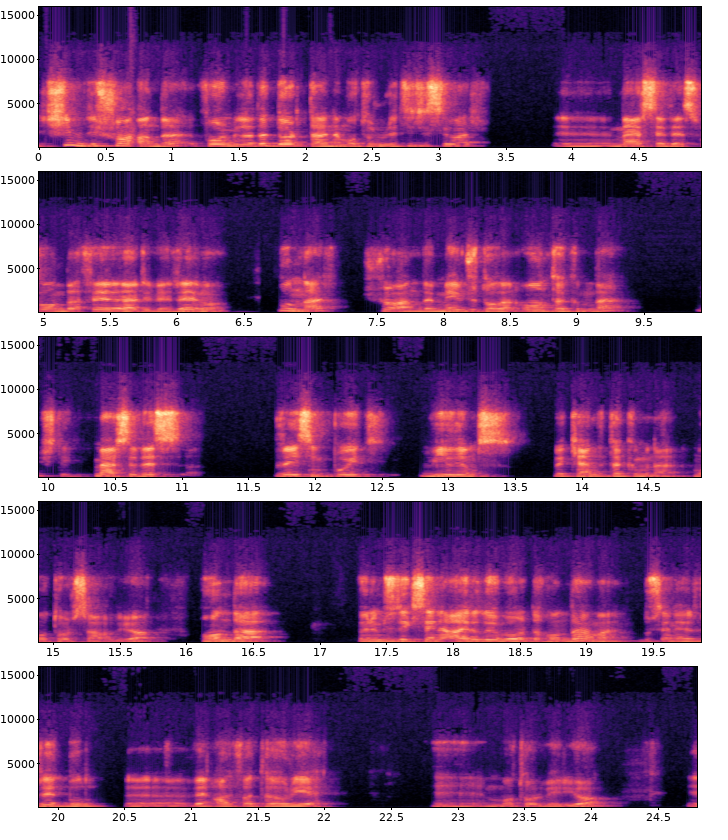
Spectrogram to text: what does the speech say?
şimdi şu anda Formula'da dört tane motor üreticisi var. E, Mercedes, Honda, Ferrari ve Renault. Bunlar şu anda mevcut olan 10 takımda işte Mercedes, Racing Point, Williams, ve kendi takımına motor sağlıyor. Honda önümüzdeki sene ayrılıyor bu arada Honda ama bu sene Red Bull e, ve Alfa Tauri'ye e, motor veriyor. E,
